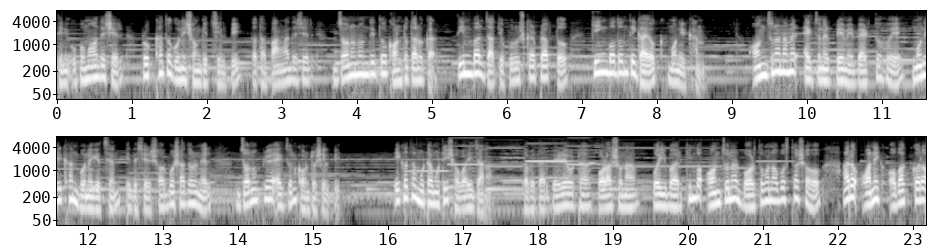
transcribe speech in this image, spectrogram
তিনি উপমহাদেশের প্রখ্যাত গুণী সংগীত শিল্পী তথা বাংলাদেশের জননন্দিত কণ্ঠতারকা, তিনবার জাতীয় পুরস্কারপ্রাপ্ত কিংবদন্তি গায়ক মনির খান। অঞ্জনা নামের একজনের প্রেমে ব্যর্থ হয়ে মনির খান বনে গেছেন এদেশের সর্বসাধারণের জনপ্রিয় একজন কণ্ঠশিল্পী। এ কথা মোটামুটি সবারই জানা, তবে তার বেড়ে ওঠা পড়াশোনা, পরিবার কিংবা অঞ্জনার বর্তমান অবস্থা সহ আরও অনেক অবাক করা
